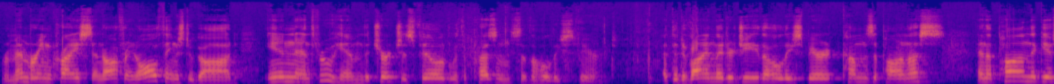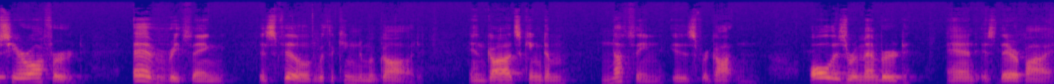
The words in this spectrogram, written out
Remembering Christ and offering all things to God, in and through him, the church is filled with the presence of the Holy Spirit. At the divine liturgy, the Holy Spirit comes upon us and upon the gifts here offered. Everything is filled with the kingdom of God. In God's kingdom, nothing is forgotten. All is remembered and is thereby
